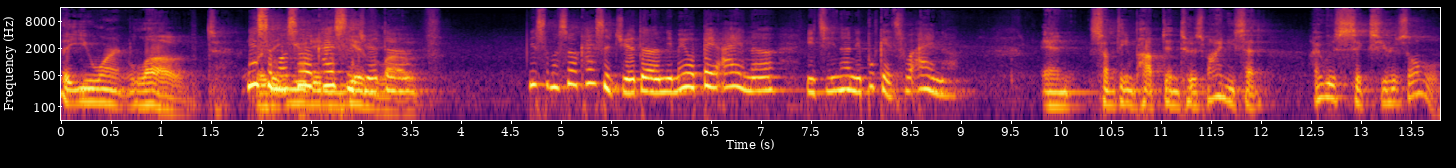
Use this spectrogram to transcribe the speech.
that you weren't loved? 你 or 什么 that 时候 you 开 didn't 始觉 give 得 love? 你什么时候开始觉得你没有被爱呢？以及呢，你不给出爱呢？And something popped into his mind. He said, I was six years old.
